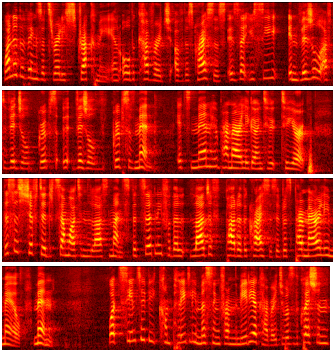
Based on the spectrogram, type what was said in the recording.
one of the things that's really struck me in all the coverage of this crisis is that you see in visual after visual groups, uh, visual groups of men. It's men who are primarily going to, to Europe. This has shifted somewhat in the last months, but certainly for the larger part of the crisis, it was primarily male, men. What seemed to be completely missing from the media coverage was the question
